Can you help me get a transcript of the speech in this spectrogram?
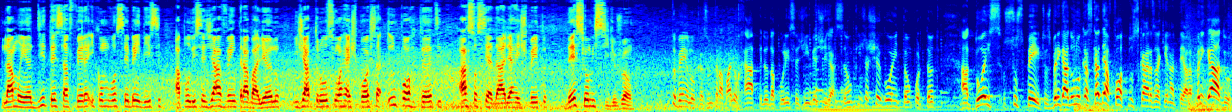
na manhã de terça-feira. E como você bem disse, a polícia já vem trabalhando e já trouxe uma resposta importante à sociedade a respeito desse homicídio, João. Muito bem, Lucas. Um trabalho rápido da Polícia de Investigação que já chegou, então, portanto, a dois suspeitos. Obrigado, Lucas. Cadê a foto dos caras aqui na tela? Obrigado,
